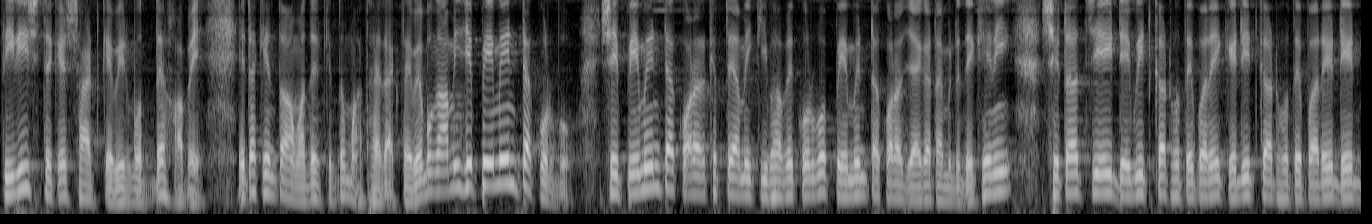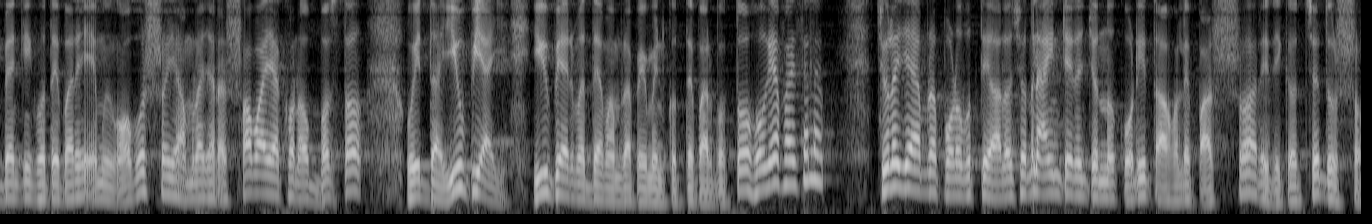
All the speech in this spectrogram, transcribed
তিরিশ থেকে ষাট কেবির মধ্যে হবে। এটা কিন্তু আমাদের কিন্তু মাথায় রাখতে হবে। এবং আমি যে পেমেন্টটা করব, সেই পেমেন্টটা করার ক্ষেত্রে আমি কীভাবে করব? পেমেন্টটা করার জায়গাটা আমি একটু দেখে নিই। সেটা হচ্ছে এই ডেবিট কার্ড হতে পারে ক্রেডিট কার্ড হতে পারে নেট ব্যাঙ্কিং হতে পারে এবং অবশ্যই আমরা যারা সবাই এখন অভ্যস্ত উইথ দ্য ইউপিআই ইউপিআইয়ের মাধ্যমে আমরা পেমেন্ট করতে পারব। তো হো গিয়া ফাইসালা। চলে যাই আমরা পরবর্তী আলোচনা। নাইন টেনের জন্য করি, তাহলে পাঁচশো আর এদিকে হচ্ছে দুশো।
